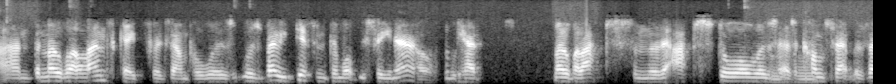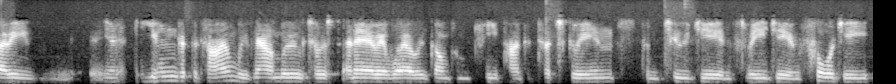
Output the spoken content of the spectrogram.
um, the mobile landscape, for example, was, was very different than what we see now. We had mobile apps and the app store was mm-hmm. as a mm-hmm. concept was very you know, young at the time. We've now moved to an area where we've gone from keypad to touchscreen, from 2G and 3G and 4G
